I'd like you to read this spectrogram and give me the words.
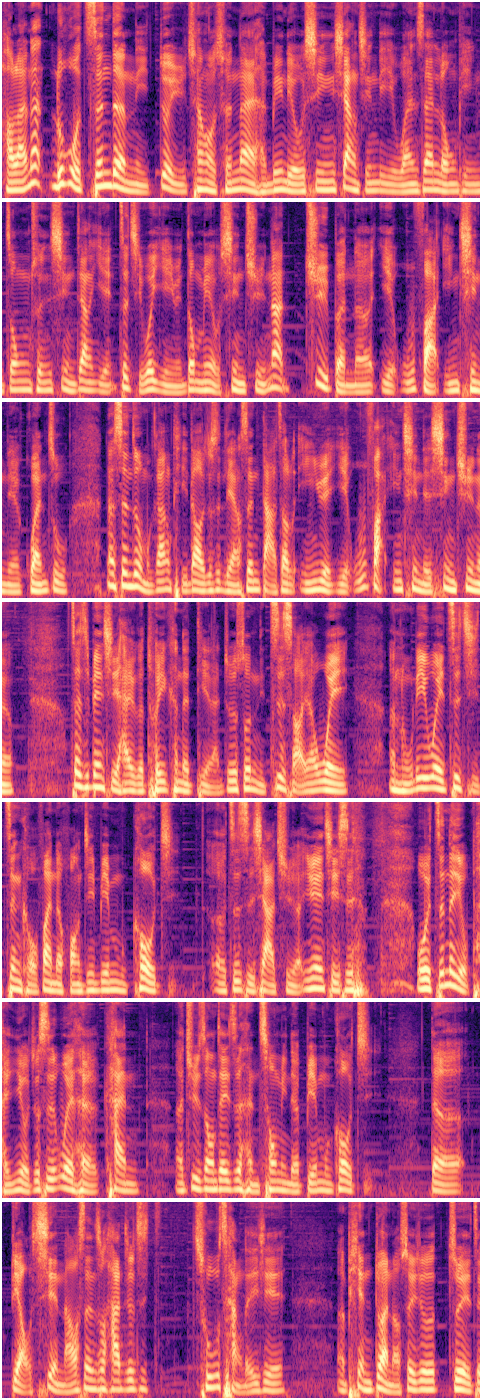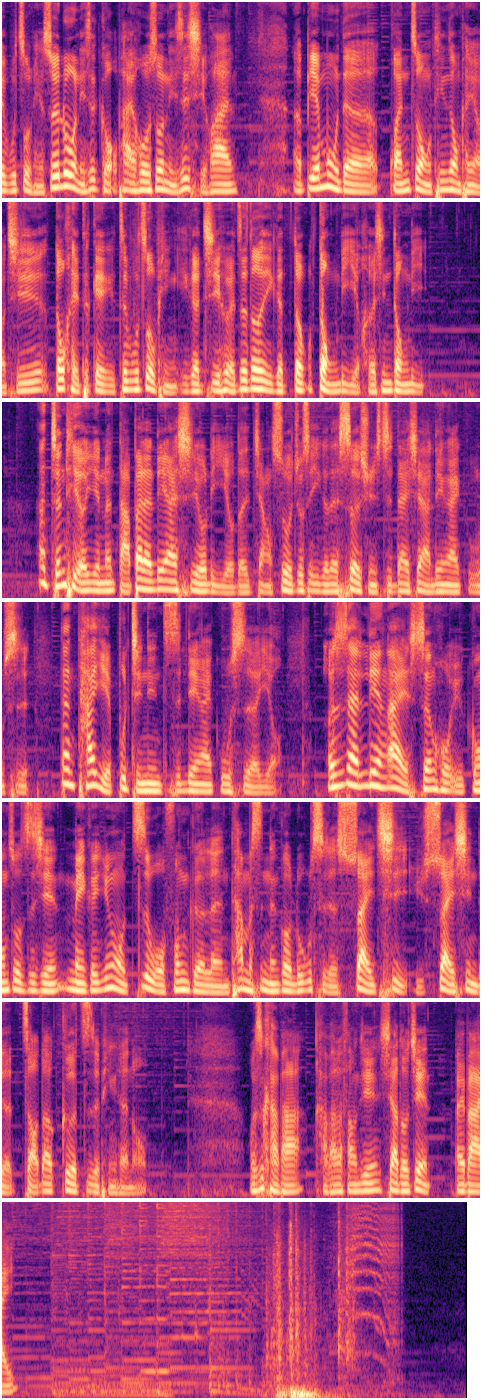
好了，那如果真的你对于川口春奈、横滨流星、向井理、丸山隆平、中村信这样演这几位演员都没有兴趣，那剧本呢也无法引起你的关注，那甚至我们刚刚提到就是量身打造的音乐也无法引起你的兴趣呢？在这边其实还有个推坑的点啊，就是说你至少要为呃努力为自己挣口饭的黄金边牧 Koji 呃支持下去了。因为其实我真的有朋友就是为了看呃剧中这只很聪明的边牧 Koji 的表现，然后甚至说他就是出场的一些呃片段了，所以就追了这部作品。所以如果你是狗派，或者说你是喜欢呃边牧的观众听众朋友，其实都可以给这部作品一个机会，这都是一个动动力，核心动力。那整体而言呢，打败的恋爱是有理由的，讲述的就是一个在社群时代下的恋爱故事，但它也不仅仅只是恋爱故事而已，而是在恋爱、生活与工作之间，每个拥有自我风格的人，他们是能够如此的帅气与率性的找到各自的平衡哦。我是卡帕，卡帕的房间，下周见，拜拜。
